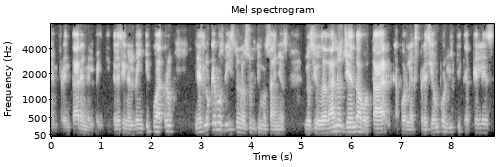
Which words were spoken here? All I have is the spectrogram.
enfrentar en el 23 y en el 24 es lo que hemos visto en los últimos años, los ciudadanos yendo a votar por la expresión política que les,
